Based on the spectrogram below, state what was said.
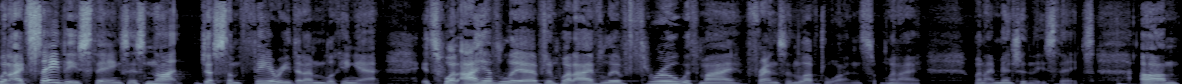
when I say these things, it's not just some theory that I'm looking at. It's what I have lived and what I've lived through with my friends and loved ones when I, when I mention these things. Um,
